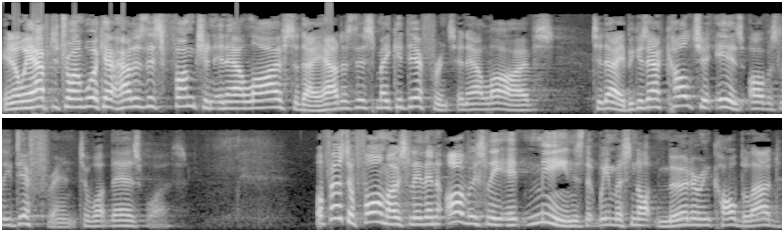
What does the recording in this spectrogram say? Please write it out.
You know, we have to try and work out how does this function in our lives today? How does this make a difference in our lives today? Because our culture is obviously different to what theirs was. Well, first and foremostly, then obviously it means that we must not murder in cold blood.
